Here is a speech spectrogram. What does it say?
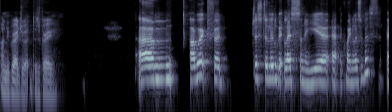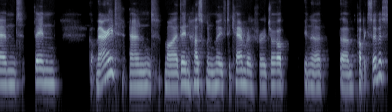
undergraduate degree? Um, I worked for just a little bit less than a year at the Queen Elizabeth, and then got married. And my then husband moved to Canberra for a job in the um, public service.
